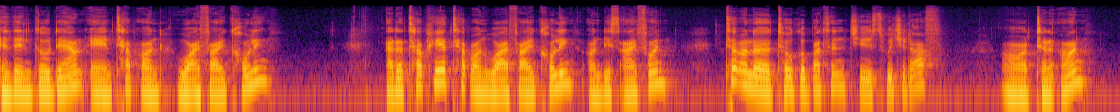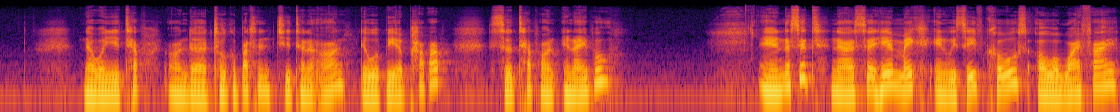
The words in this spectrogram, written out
And then go down and tap on Wi-Fi calling at the top here, tap on Wi-Fi calling on this iPhone. Tap on the toggle button to switch it off or turn it on. Now when you tap on the toggle button to turn it on, there will be a pop-up. So tap on enable. And that's it. Now say here, make and receive calls over Wi-Fi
